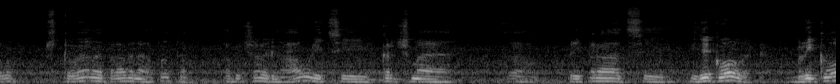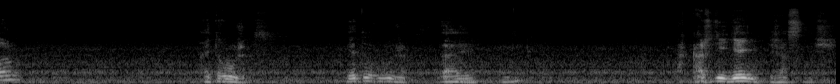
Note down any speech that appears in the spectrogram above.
bolo skvelé práve na toto aby človek na ulici, v krčme, e, pri práci, kdekoľvek blikol, a je to úžas. Je to úžas. Aj? A každý deň žasneš.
